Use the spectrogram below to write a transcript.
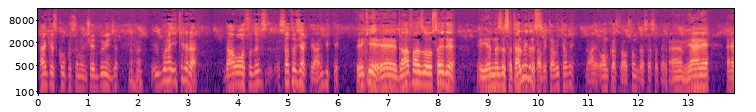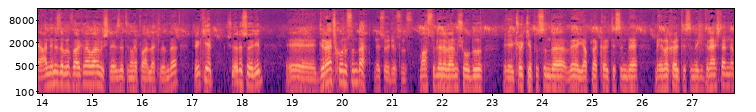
Herkes kokusunu şey duyunca. E, buna 2 lira. Daha olsa da satılacaktı yani bitti. Peki e, daha fazla olsaydı e, yanınızda satar mıydınız? Tabii tabii tabii. Daha 10 kas daha olsa 10 kasa satar. Tamam, yani e, anneniz de bunun farkına varmış lezzetinde, parlaklığında. Peki şöyle söyleyeyim. E, direnç konusunda ne söylüyorsunuz? Mahsullere vermiş olduğu e, kök yapısında ve yaprak kalitesinde, meyve kalitesindeki dirençten ne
